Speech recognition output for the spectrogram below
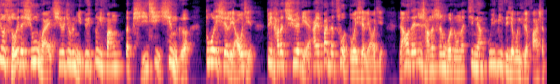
就所谓的胸怀，其实就是你对对方的脾气、性格多一些了解，对他的缺点、爱犯的错多一些了解，然后在日常的生活中呢，尽量规避这些问题的发生。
